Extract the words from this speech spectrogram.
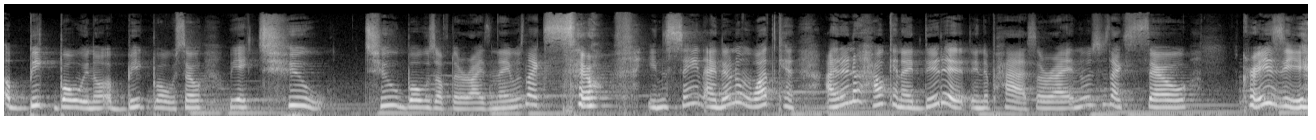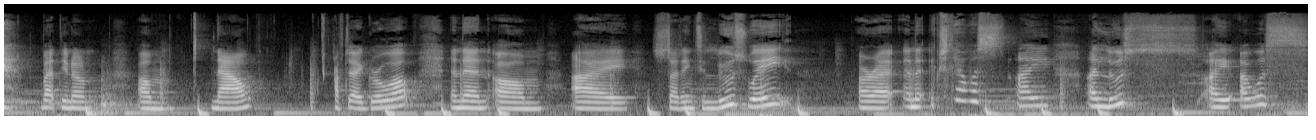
a big bowl you know a big bowl so we ate two two bowls of the rice and it was like so insane i don't know what can i don't know how can i did it in the past all right and it was just like so crazy. But you know um now after i grow up and then um i starting to lose weight. All right and actually i was i i lose i i was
